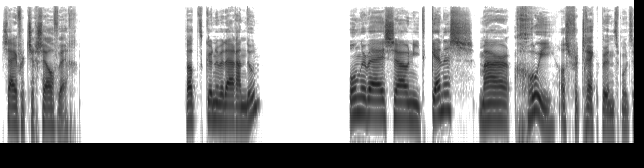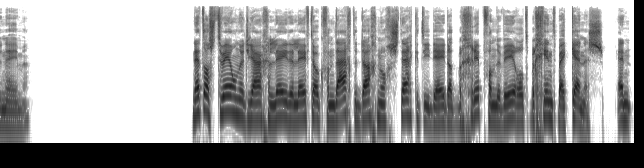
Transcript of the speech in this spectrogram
cijfert zichzelf weg. Wat kunnen we daaraan doen? Onderwijs zou niet kennis, maar groei als vertrekpunt moeten nemen. Net als 200 jaar geleden leeft ook vandaag de dag nog sterk het idee dat begrip van de wereld begint bij kennis. En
